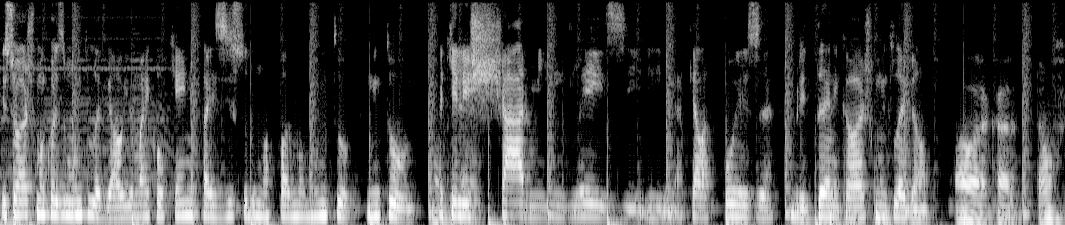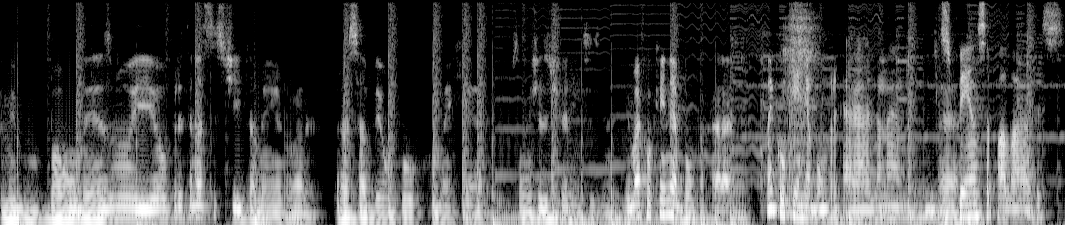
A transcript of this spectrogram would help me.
Isso eu acho uma coisa muito legal e o Michael Caine faz isso de uma forma muito, muito aquele charme inglês e, e, aquela coisa britânica, eu acho muito legal. Da hora, cara. É um filme bom mesmo e eu pretendo assistir também agora para saber um pouco como é que é, principalmente as diferenças, né? E Michael Caine é bom pra caralho. Michael Caine é bom pra caralho, né? Dispensa é. palavras.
